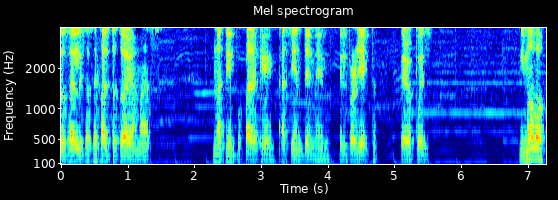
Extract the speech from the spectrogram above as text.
o sea, les hace falta todavía más más tiempo para que asienten el, el proyecto, pero pues ni modo,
